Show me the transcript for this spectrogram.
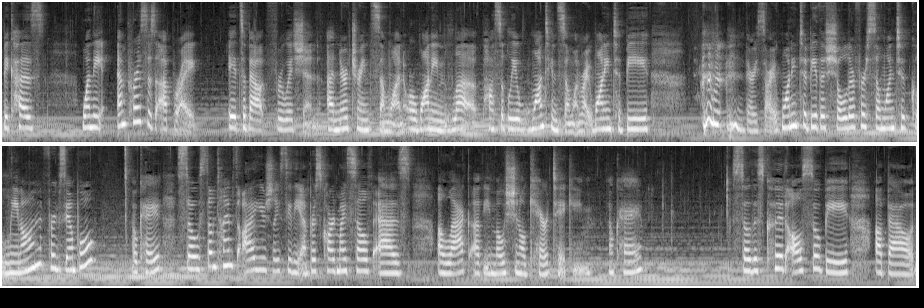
Because when the empress is upright it's about fruition uh, nurturing someone or wanting love possibly wanting someone right wanting to be very sorry wanting to be the shoulder for someone to lean on for example okay so sometimes i usually see the empress card myself as a lack of emotional caretaking, okay? So, this could also be about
